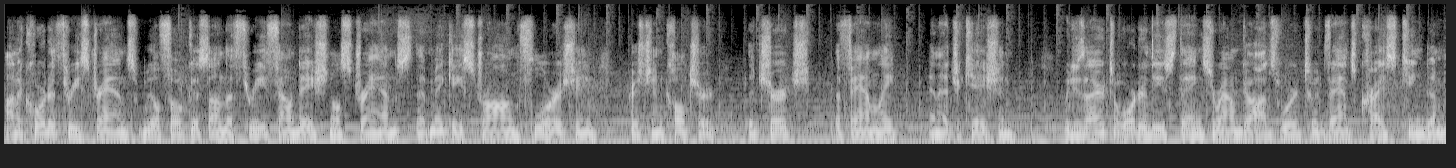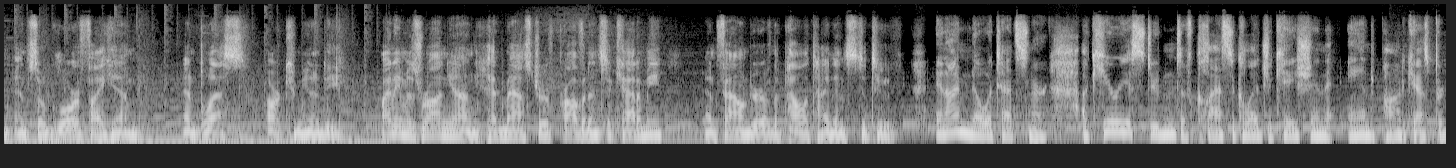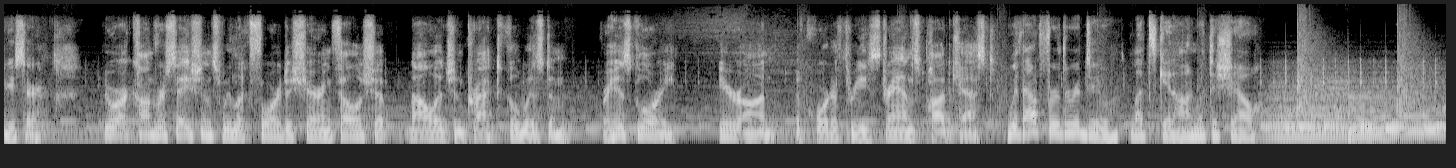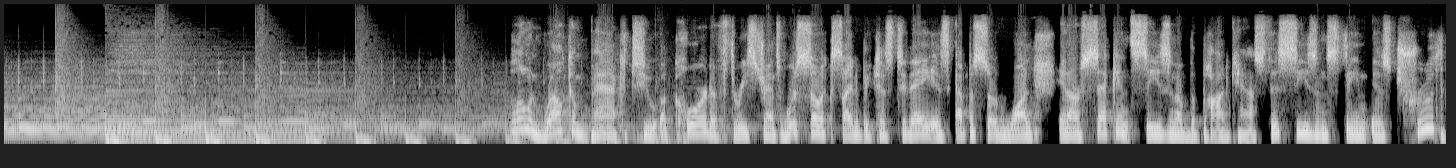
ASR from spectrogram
On A Cord of Three Strands, we'll focus on the three foundational strands that make a strong, flourishing Christian culture the church, the family, and education. We desire to order these things around God's Word to advance Christ's kingdom and so glorify Him and bless our community. My name is Ron Young, headmaster of Providence Academy and founder of the Palatine Institute. And I'm Noah Tetzner, a curious student of classical education and podcast producer. Through our conversations, we look forward to sharing fellowship, knowledge, and practical wisdom for His glory here on the Cord of Three Strands podcast. Without further ado, let's get on with the show. Hello and welcome back to A Cord of Three Strands. We're so excited because today is episode one in our second season of the podcast. This season's theme is truth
